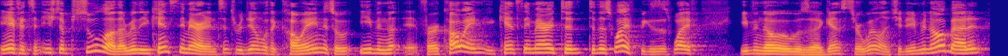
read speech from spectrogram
if it's an ishta psula that really you can't stay married, and since we're dealing with a kohen, so even for a kohen, you can't stay married to, to this wife because this wife even though it was against her will and she didn't even know about it,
